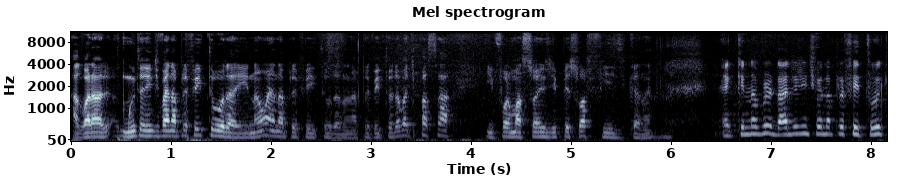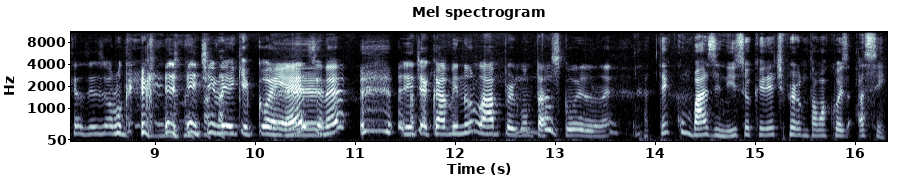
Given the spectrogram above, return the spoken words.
Agora, muita gente vai na prefeitura e não é na prefeitura, né? Na prefeitura vai te passar informações de pessoa física, né? É que na verdade a gente vai na prefeitura, que às vezes é o lugar que a gente meio que conhece, né? A gente acaba indo lá perguntar as coisas, né? Até com base nisso, eu queria te perguntar uma coisa. Assim,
